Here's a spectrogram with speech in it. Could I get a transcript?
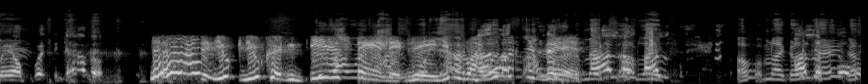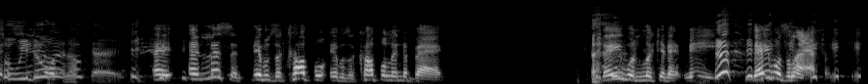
well put together. you you couldn't even stand it, G. You yeah, was like, I what was- I is wanted this? I sure- I'm like, oh, I'm like, okay, that's what we doing. Okay. Hey, and listen, it was a couple. It was a couple in the back. They were looking at me. They was laughing.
